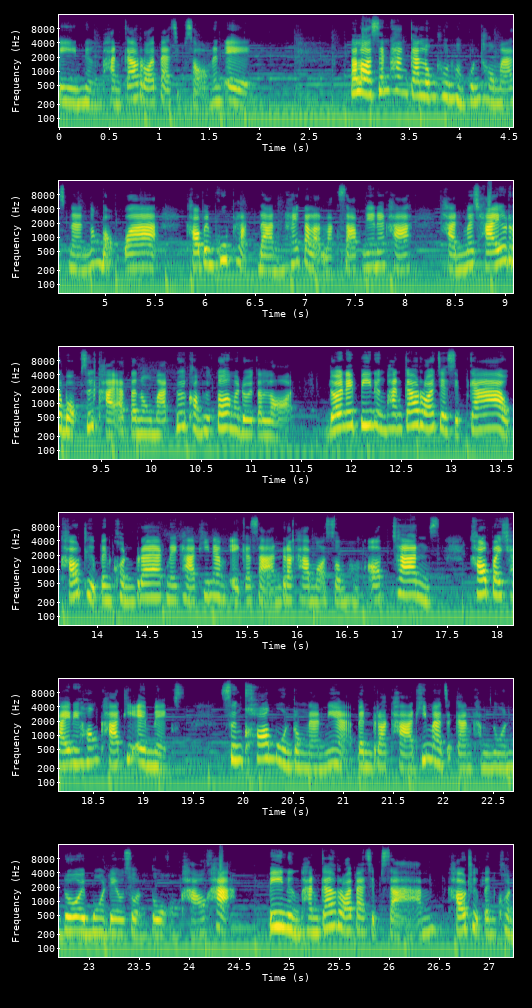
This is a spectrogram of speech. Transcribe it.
ปี 1982 นั่นเอง ตลอดเส้นทางการลงทุนของคุณโทมัสนั้นต้องบอกว่า เขาเป็นผู้ผลักดันให้ตลาดหลักทรัพย์เนี่ยนะคะหันมาใช้ระบบซื้อขายอัตโนมัติด้วยคอมพิวเตอร์มาโดยตลอด โดยในปี 1979 เขาถือเป็นคนแรกนะคะที่นำเอกสารราคาเหมาะสมของ Options เข้าไปใช้ในห้องค้าที่ Amex ซึ่งข้อมูลตรงนั้นเนี่ยเป็นราคาที่มาจากการคำนวณโดยโมเดลส่วนตัวของเขาค่ะ ปี 1983 เขาถือเป็นคน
